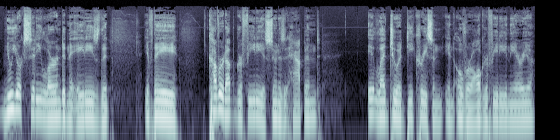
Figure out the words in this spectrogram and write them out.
New York City learned in the 80s that if they covered up graffiti as soon as it happened, it led to a decrease in, in overall graffiti in the area.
